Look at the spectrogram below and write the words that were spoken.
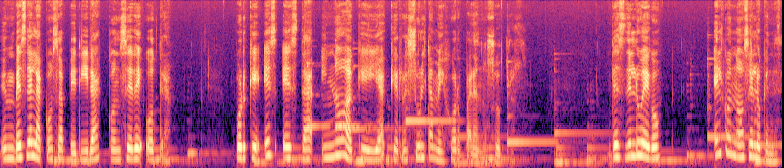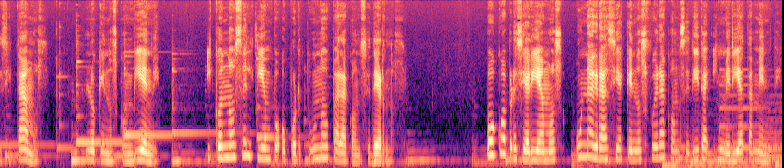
en vez de la cosa pedida, concede otra, porque es esta y no aquella que resulta mejor para nosotros. Desde luego, Él conoce lo que necesitamos, lo que nos conviene y conoce el tiempo oportuno para concedernos. Poco apreciaríamos una gracia que nos fuera concedida inmediatamente.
